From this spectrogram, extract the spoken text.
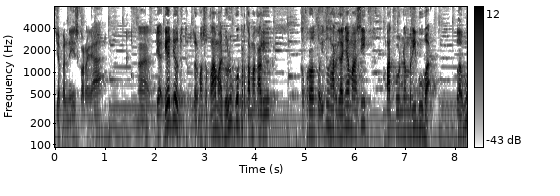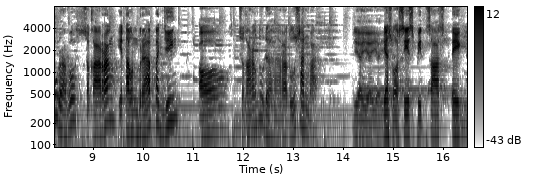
Japanese, Korea. Nah, dia dia dia udah ter- termasuk lama. Dulu gue pertama kali ke Pronto itu harganya masih 46.000 ribu pak. Lah murah, Bos. Sekarang ya tahun berapa jing? Oh, Sekarang tuh udah ratusan pak. iya iya iya. Dia sosis, pizza, steak,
